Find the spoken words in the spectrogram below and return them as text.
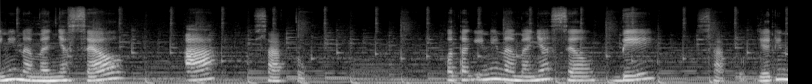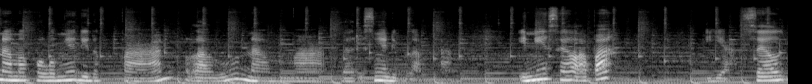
ini namanya sel A1. Kotak ini namanya sel B satu. Jadi nama kolomnya di depan, lalu nama barisnya di belakang. Ini sel apa? Iya, sel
